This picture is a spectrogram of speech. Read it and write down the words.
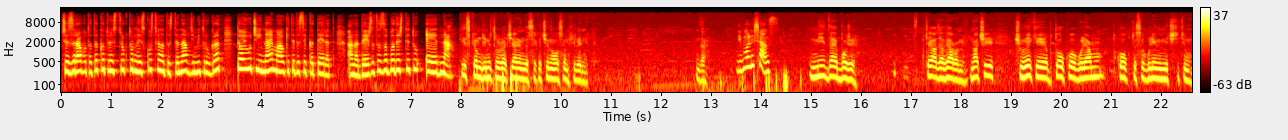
Чрез работата като инструктор на изкуствената стена в Димитровград, той учи и най-малките да се катерят, а надеждата за бъдещето е една. Искам Димитро Рачанин да се качи на 8 хилядник. Да. Има ли шанс? Ми, дай Боже. Трябва да вярваме. Значи човек е толкова голям, колкото са големи мечтите му.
